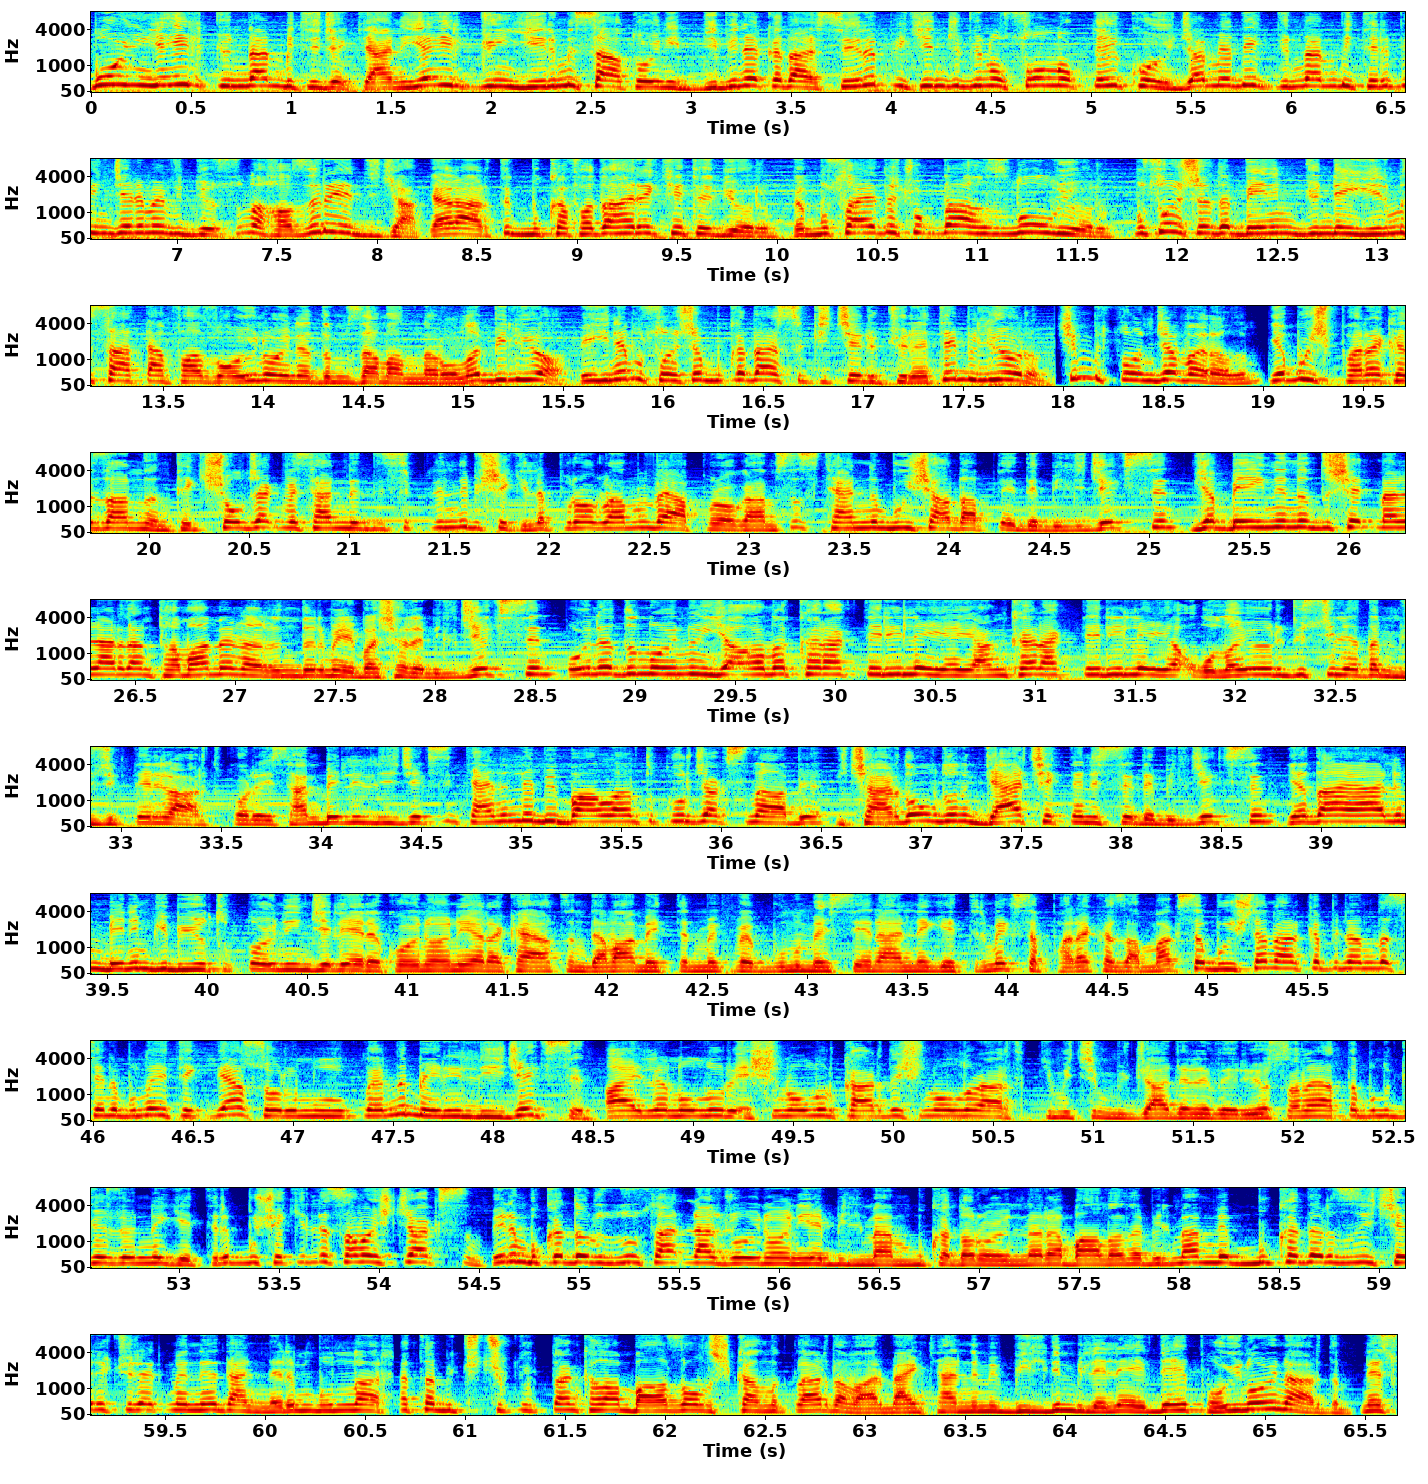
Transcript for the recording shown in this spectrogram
Bu oyun ya ilk günden bitecek yani ya ilk gün 20 saat oynayıp dibine kadar sıyırıp ikinci gün o son noktayı koyacağım ya da ilk günden bitirip inceleme videosunu hazır edeceğim. Yani artık bu kafada hareket ediyorum ve bu sayede çok daha hızlı oluyorum. Bu sonuçta da benim günde 20 saatten fazla oyun oynadığım zamanlar olabiliyor ve yine bu sonuçta bu kadar sık içerik üretebiliyorum. Şimdi sonuca varalım. Ya bu iş para kazandığın tek iş olacak ve sen de disiplinli bir şekilde programlı veya programsız kendini bu işe adapte edebileceksin. Ya beynini dış etmenlerden tamamen arındırmayı başarabileceksin. Oynadığın oyunun ya ana karakteriyle ya yan karakteriyle ya olay örgüsüyle ya da müzikleriyle artık orayı sen belirleyeceksin. Kendinle bir bağlantı kuracaksın abi. İçeride olduğunu gerçekten hissedebileceksin. Ya da hayalin benim gibi YouTube'da oyunu inceleyerek, oyun oynayarak hayatını devam ettirmek ve bunu mesleğin haline getirmekse, para kazanmaksa bu işten arka planında seni buna itekleyen sorumluluklarını belirleyeceksin. Ailen olur, eşin olur, kardeşin olur artık kim için mücadele veriyorsan hayatta bunu göz önüne getirip bu şekilde savaşacaksın. Benim bu kadar uzun saatlerce oyun oynayabilmem, bu kadar oyunlara bağlanabilmem ve bu kadar hızlı içerik üretme nedenlerim bunlar. Ha tabii küçüklükten kalan bazı alışkanlıklar da var. Ben kendimi bildim bileli evde hep oyun oynardım. NES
